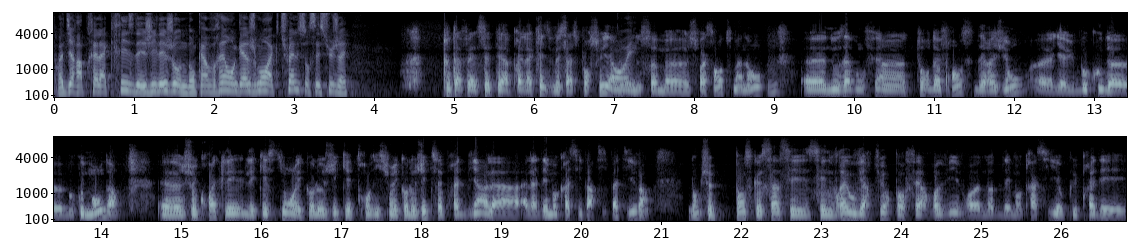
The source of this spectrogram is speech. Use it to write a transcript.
on va dire, après la crise des Gilets jaunes. Donc un vrai engagement actuel sur ces sujets. Tout à fait. C'était après la crise, mais ça se poursuit. Hein. Nous sommes 60 maintenant. Mmh. Euh, nous avons fait un tour de France des régions. Euh, il y a eu beaucoup de, beaucoup de monde. je crois que les, questions écologiques et de transition écologique se prêtent bien à la, démocratie participative. Donc je pense que ça, c'est une vraie ouverture pour faire revivre notre démocratie au plus près des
